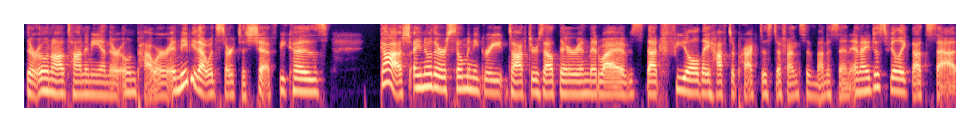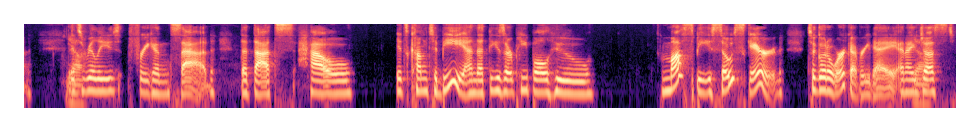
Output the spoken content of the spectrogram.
their own autonomy and their own power and maybe that would start to shift because gosh i know there are so many great doctors out there and midwives that feel they have to practice defensive medicine and i just feel like that's sad yeah. it's really freaking sad that that's how it's come to be and that these are people who must be so scared to go to work every day and i yeah. just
